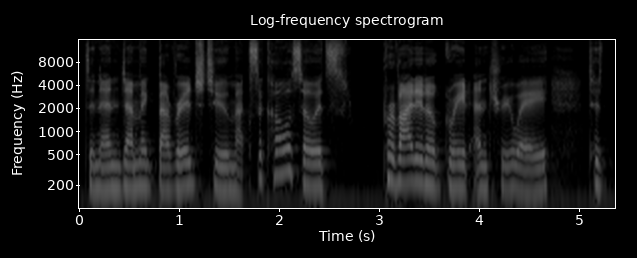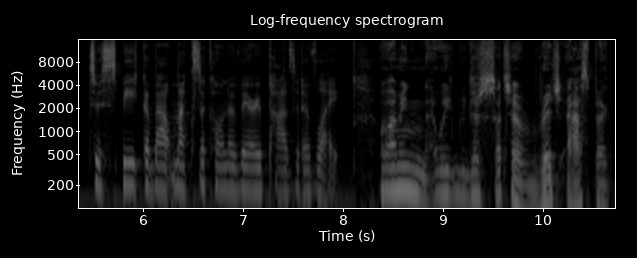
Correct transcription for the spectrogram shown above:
it's an endemic beverage to Mexico. So it's provided a great entryway to, to speak about Mexico in a very positive light. Well, I mean, we, there's such a rich aspect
